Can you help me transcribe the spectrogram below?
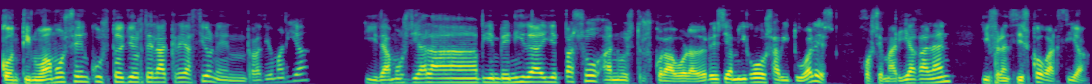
Continuamos en Custodios de la Creación en Radio María y damos ya la bienvenida y el paso a nuestros colaboradores y amigos habituales, José María Galán y Francisco García.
